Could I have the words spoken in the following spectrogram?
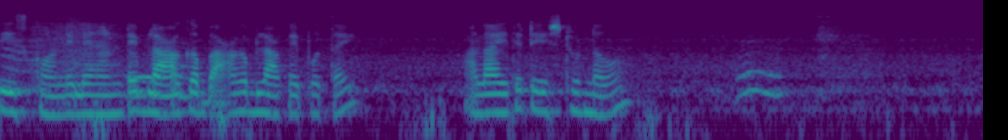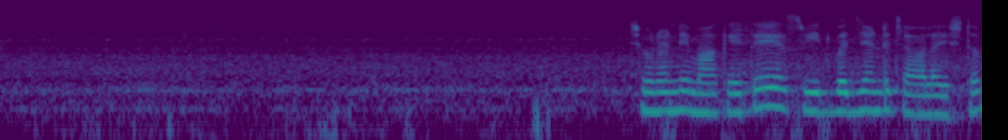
తీసుకోండి. లేదంటే బ్లాక్గా బాగా బ్లాక్ అయిపోతాయి. అలా అయితే టేస్ట్ ఉండవు. చూడండి మాకైతే స్వీట్ బజ్జీ అంటే చాలా ఇష్టం.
